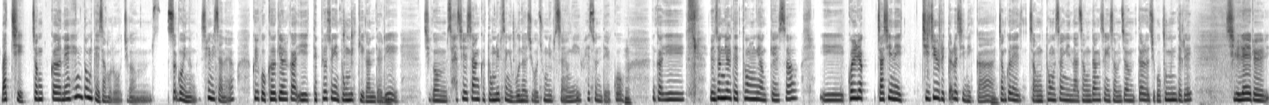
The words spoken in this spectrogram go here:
마치 정권의 행동 대상으로 지금 쓰고 있는 셈이잖아요. 그리고 그 결과 이 대표적인 독립 기관들이 지금 사실상 그 독립성이 무너지고 중립성이 훼손되고 음. 그러니까 이 윤석열 대통령께서 이 권력 자신의 지지율이 떨어지니까 정권의 정통성이나 정당성이 점점 떨어지고 국민들의 신뢰를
